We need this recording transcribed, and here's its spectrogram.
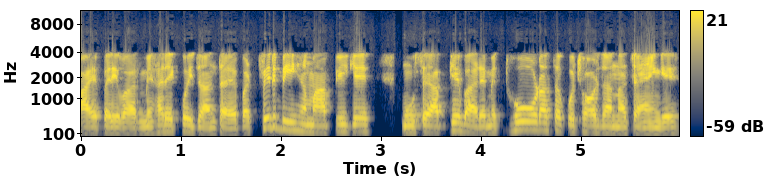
आए परिवार में हर एक कोई जानता है। बट फिर भी हम आप ही के मुँह से आपके बारे में थोड़ा सा कुछ और जानना चाहेंगे।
